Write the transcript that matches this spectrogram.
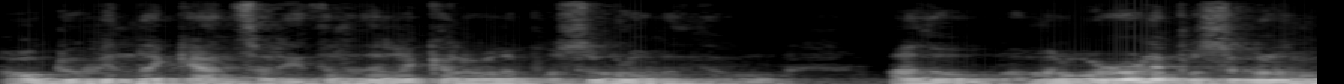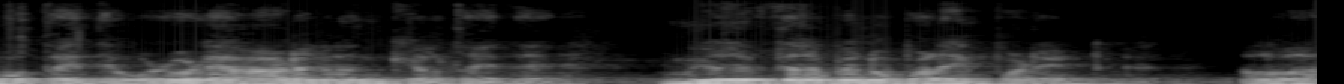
How to win the cancer ಈ ಥರದ್ದೆಲ್ಲ ಕೆಲವೆಲ್ಲ ಪುಸ್ತಕಗಳು ಬಂದವು ಅದು ಆಮೇಲೆ ಒಳ್ಳೊಳ್ಳೆ ಪುಸ್ತಕಗಳನ್ನು ಓದ್ತಾ ಇದ್ದೆ. ಒಳ್ಳೊಳ್ಳೆ ಹಾಡುಗಳನ್ನು ಕೇಳ್ತಾ ಇದ್ದೆ. ಮ್ಯೂಸಿಕ್ ಥೆರಪಿನೂ ಭಾಳ ಇಂಪಾರ್ಟೆಂಟ್ ಅಲ್ವಾ?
